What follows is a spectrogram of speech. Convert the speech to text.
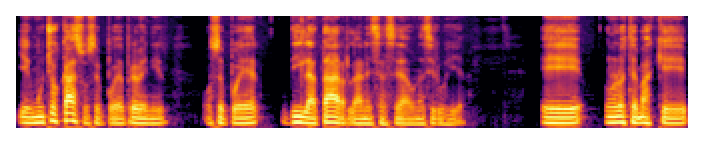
Y en muchos casos se puede prevenir o se puede dilatar la necesidad de una cirugía. Eh, uno de los temas que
